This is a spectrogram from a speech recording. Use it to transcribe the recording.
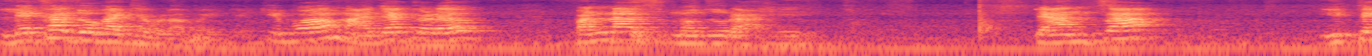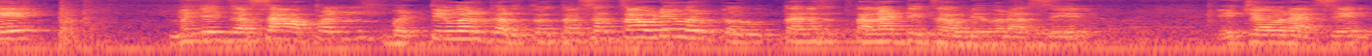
लेखाजोगा ठेवला पाहिजे की बाबा माझ्याकडं पन्नास मजूर आहेत. त्यांचा इथे म्हणजे जसा आपण भट्टीवर करतो तसं चावडीवर करू तर तलाठी चावडीवर असेल याच्यावर असेल.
